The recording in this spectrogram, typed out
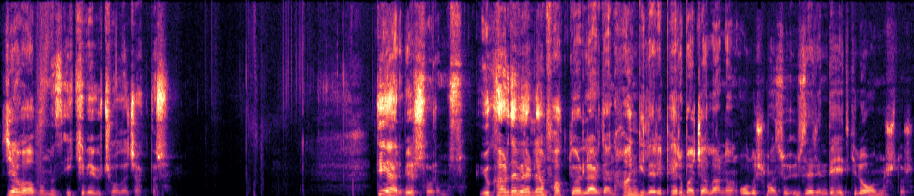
cevabımız 2 ve 3 olacaktır. Diğer bir sorumuz. Yukarıda verilen faktörlerden hangileri peri bacalarının oluşması üzerinde etkili olmuştur?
